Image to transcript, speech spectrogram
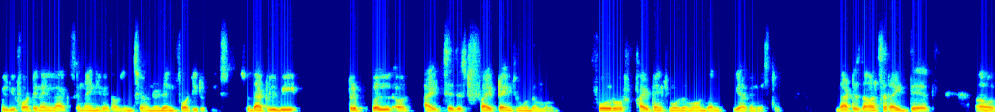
will be 49 lakhs and 95,740 rupees. So that will be triple, or I'd say just five times more the amount, four or five times more the amount than you have invested. That is the answer right there. Uh,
